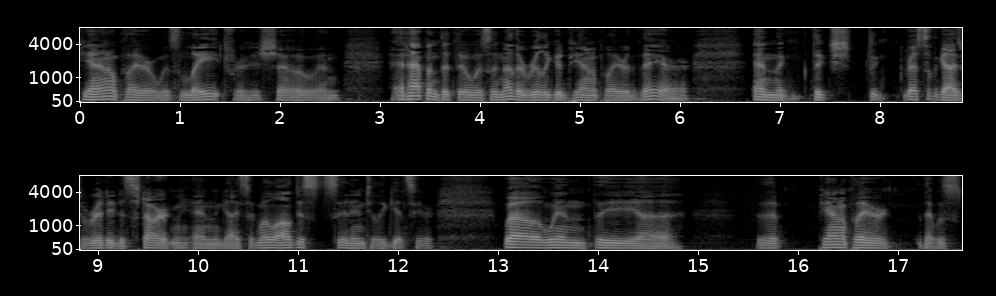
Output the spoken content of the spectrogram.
piano player was late for his show, and it happened that there was another really good piano player there, and the the, the rest of the guys were ready to start, and, and the guy said, "Well, I'll just sit in till he gets here." Well, when the uh, the piano player that was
